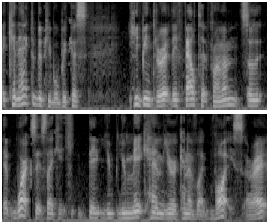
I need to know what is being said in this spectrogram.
it connected with people because he'd been through it. They felt it from him, so it works. It's like he, they, you you make him your kind of like voice, all right.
